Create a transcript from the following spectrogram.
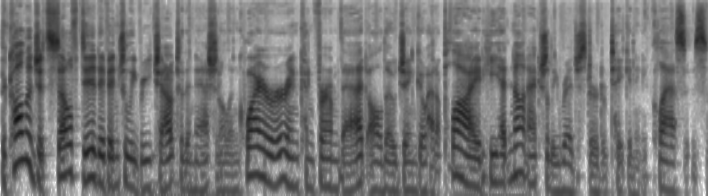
The college itself did eventually reach out to the National Enquirer and confirm that, although Genco had applied, he had not actually registered or taken any classes.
